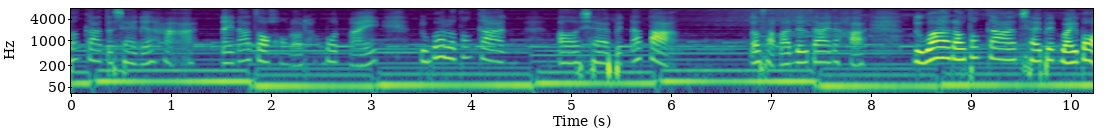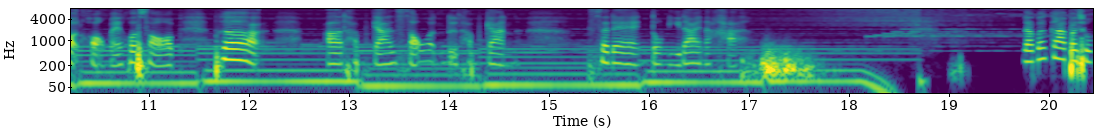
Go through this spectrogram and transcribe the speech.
ต้องการจะแชร์เนื้อหาในหน้าจอของเราทั้งหมดไหม หรือว่าเราต้องการแชร์เป็นหน้าต่าง เราสามารถเลือกได้นะคะ หรือว่าเราต้องการใช้เป็นไวท์บอร์ดของ Microsoft เพื่อออทำการสอนหรือทำการแสดงตรงนี้ได้นะคะ และเมื่อการประชุม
